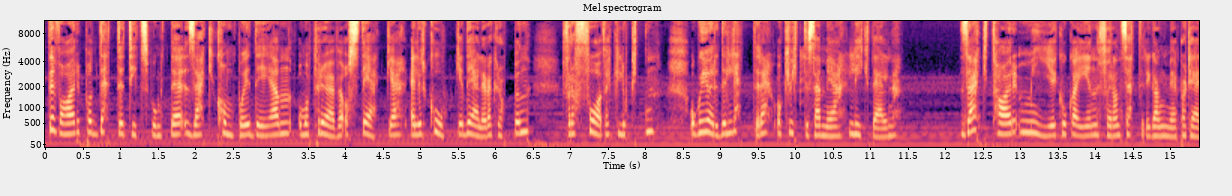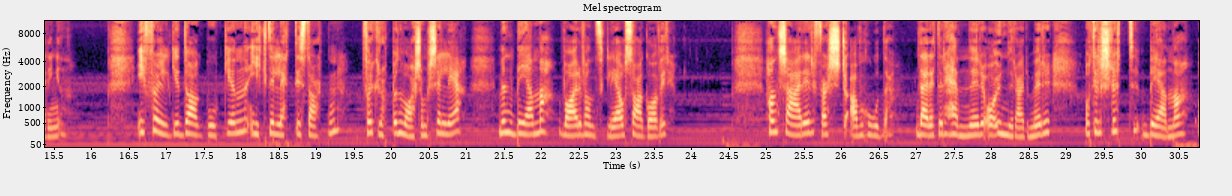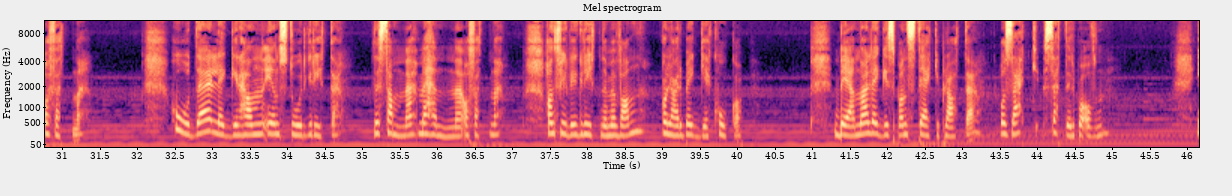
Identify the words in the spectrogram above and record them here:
Det var på dette tidspunktet Zack kom på ideen om å prøve å steke eller koke deler av kroppen for å få vekk lukten og å gjøre det lettere å kvitte seg med likdelene. Zack tar mye kokain før han setter i gang med parteringen. Ifølge dagboken gikk det lett i starten, for kroppen var som gelé, men bena var vanskelige å sage over. Han skjærer først av hodet, deretter hender og underarmer, og til slutt bena og føttene. Hodet legger han i en stor gryte, det samme med hendene og føttene. Han fyller grytene med vann og lar begge koke opp. Bena legges på en stekeplate, og Zack setter på ovnen.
